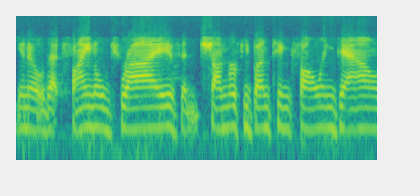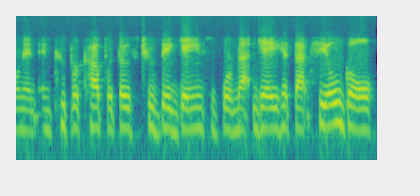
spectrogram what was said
you know, that final drive and Sean Murphy Bunting falling down and, and Cooper Kupp with those two big games before Matt Gay hit that field goal.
